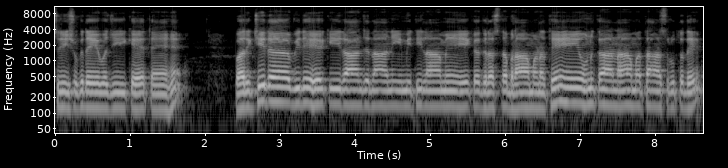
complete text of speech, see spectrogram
श्री सुखदेव जी कहते हैं, परीक्षित विदेह की राजधानी मिथिला में एक ग्रस्त ब्राह्मण थे, उनका नाम था श्रुतदेव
